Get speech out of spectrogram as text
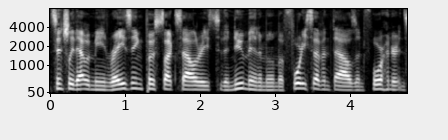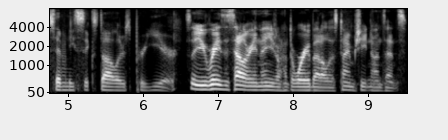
essentially, that would mean raising postdoc salaries to the new minimum of forty-seven thousand four hundred and seventy-six dollars per year. So you raise the salary, and then you don't have to worry about all this timesheet nonsense.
